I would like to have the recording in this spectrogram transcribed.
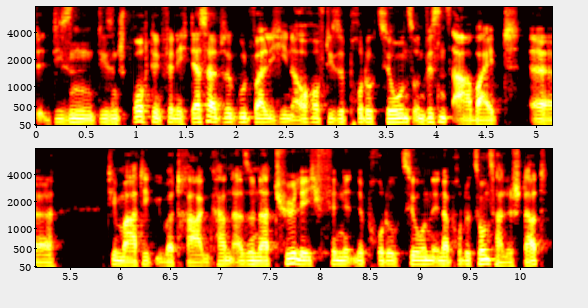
diesen, diesen Spruch, den finde ich deshalb so gut, weil ich ihn auch auf diese Produktions- und Wissensarbeit äh, Thematik übertragen kann. Also natürlich findet eine Produktion in der Produktionshalle statt.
